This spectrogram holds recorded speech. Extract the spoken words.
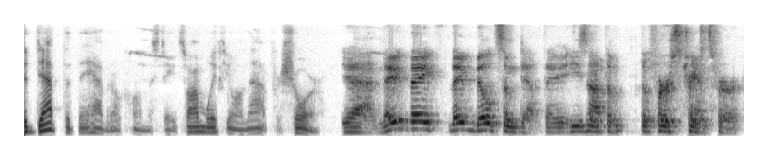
the depth that they have at Oklahoma State. So I'm with you on that for sure. Yeah, they they they've built some depth. They, he's not the, the first transfer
